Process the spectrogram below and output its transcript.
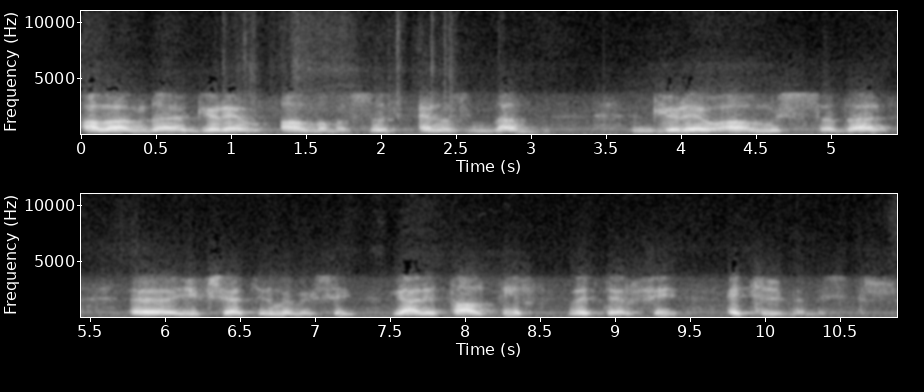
alanda görev almaması en azından görev almışsa da e, yükseltilmemesi yani taltif ve terfi ettirilmemesidir.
